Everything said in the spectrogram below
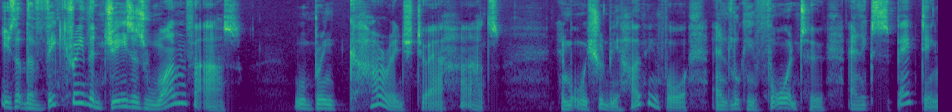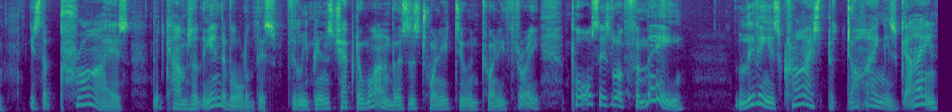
is that the victory that Jesus won for us will bring courage to our hearts. And what we should be hoping for and looking forward to and expecting is the prize that comes at the end of all of this. Philippians chapter 1, verses 22 and 23. Paul says, Look, for me, living is Christ, but dying is gain.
